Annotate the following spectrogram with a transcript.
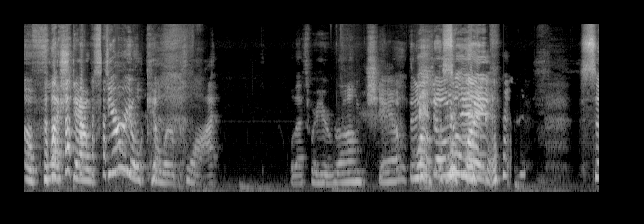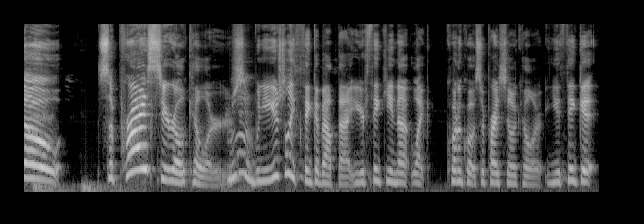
a fleshed out serial killer plot. Well that's where you're wrong champ. The Well, show so, like, So, surprise serial killers. Mm. When you usually think about that, you're thinking of like quote unquote surprise serial killer. You think it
